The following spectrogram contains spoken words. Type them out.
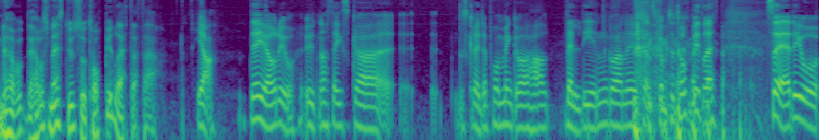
Det, høres, det høres mest ut som toppidrett, dette her. Ja, det gjør det jo. Uten at jeg skal skryte på meg og ha veldig inngående kjennskap til toppidrett, så er det jo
